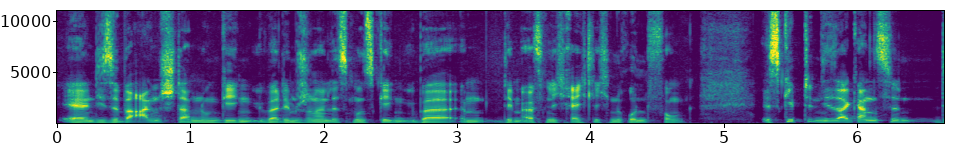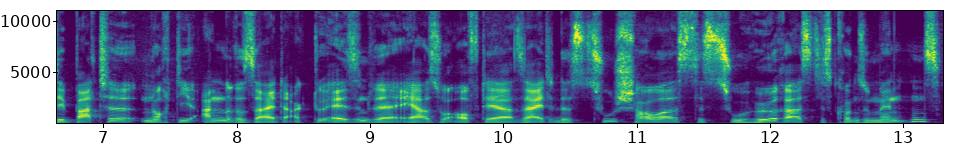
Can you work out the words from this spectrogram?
äh, diese Beanstandung gegenüber dem Journalismus, gegenüber ähm, dem öffentlich-rechtlichen Rundfunk. Es gibt in dieser ganzen Debatte noch die andere Seite. Aktuell sind wir eher so auf der Seite des Zuschauers, des Zuhörers, des Konsumentens.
